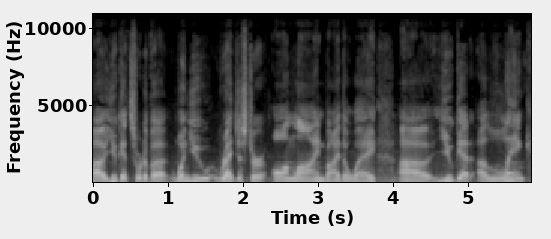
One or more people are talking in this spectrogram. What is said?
Uh, you get sort of a, when you register online, by the way, uh, you get a link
